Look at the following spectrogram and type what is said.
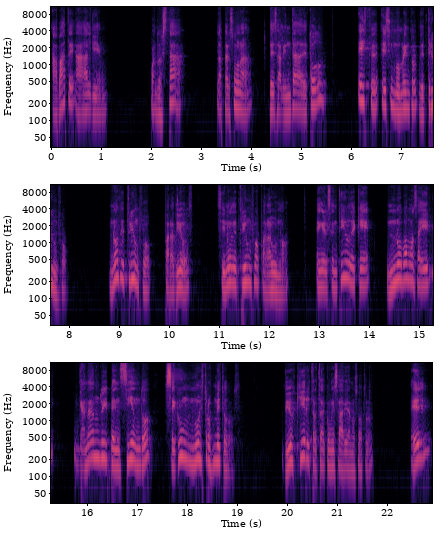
abate a alguien, cuando está la persona desalentada de todo, este es un momento de triunfo. No de triunfo para Dios, sino de triunfo para uno. En el sentido de que no vamos a ir ganando y venciendo según nuestros métodos. Dios quiere tratar con esa área nosotros. Él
